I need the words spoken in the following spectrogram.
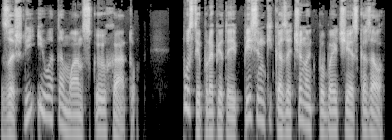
зашли и в атаманскую хату. После пропетой песенки казачонок по бойче сказал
